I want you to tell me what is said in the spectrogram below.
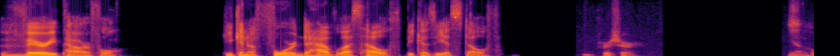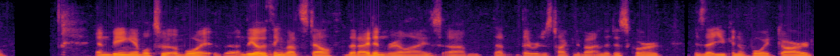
very powerful. He can afford to have less health because he has stealth. For sure. Yeah. So, and being able to avoid the other thing about stealth that I didn't realize um, that they were just talking about in the Discord is that you can avoid guard.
